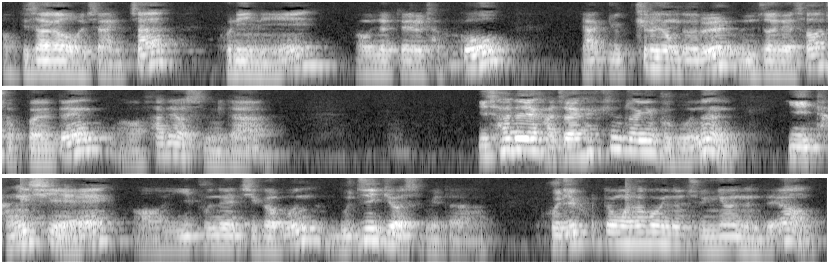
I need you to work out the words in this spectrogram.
어, 기사가 오지 않자 본인이 어, 운전대를 잡고 약 6km 정도를 운전해서 적발된 어, 사례였습니다. 이 사례의 가장 핵심적인 부분은 이 당시에 어, 이분의 직업은 무직이었습니다. 구직 활동을 하고 있는 중이었는데요.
